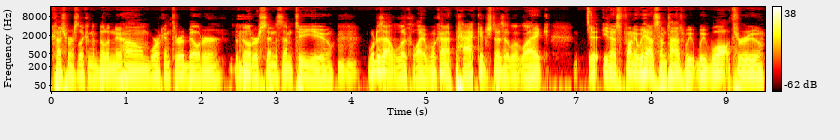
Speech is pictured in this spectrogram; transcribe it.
customers looking to build a new home, working through a builder, the mm-hmm. builder sends them to you. Mm-hmm. What does that look like? What kind of package does it look like? It, you know, it's funny. We have sometimes we, we walk through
